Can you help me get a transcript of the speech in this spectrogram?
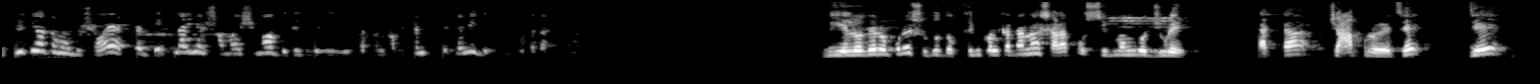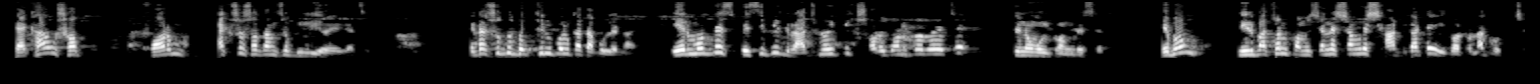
তৃতীয়তম বিষয়, একটা ডেডলাইনের সময়সীমা বেঁধে এই নির্বাচন কমিশন স্পেশালি দক্ষিণ কলকাতার বিএলওদের ওপরে শুধু দক্ষিণ কলকাতা না, সারা পশ্চিমবঙ্গ জুড়ে একটা চাপ রয়েছে যে দেখাও সব ফর্ম একশো শতাংশ বিলি হয়ে গেছে। এটা শুধু দক্ষিণ কলকাতা বলে নয়, এর মধ্যে স্পেসিফিক রাজনৈতিক ষড়যন্ত্র রয়েছে তৃণমূল কংগ্রেসের। এবং নির্বাচন কমিশনের সঙ্গে সাঁটগাঁটে এই ঘটনা ঘটছে।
